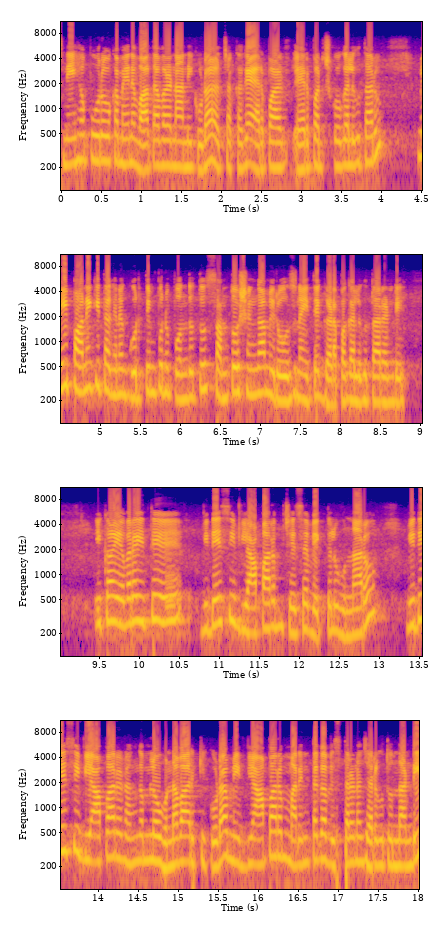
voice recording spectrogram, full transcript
స్నేహపూర్వకమైన వాతావరణాన్ని కూడా చక్కగా ఏర్పా ఏర్పరచుకోగలుగుతారు. మీ పనికి తగిన గుర్తింపును పొందుతూ సంతోషంగా మీ రోజునైతే గడపగలుగుతారండి. ఇక ఎవరైతే విదేశీ వ్యాపారం చేసే వ్యక్తులు ఉన్నారో విదేశీ వ్యాపార రంగంలో ఉన్నవారికి కూడా మీ వ్యాపారం మరింతగా విస్తరణ జరుగుతుందండి.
